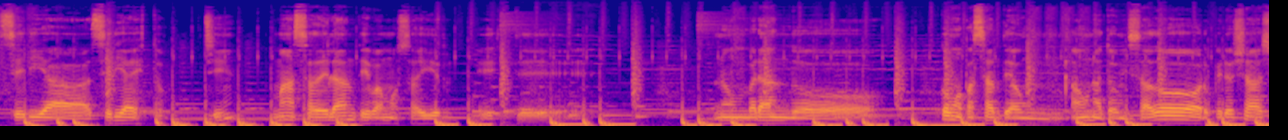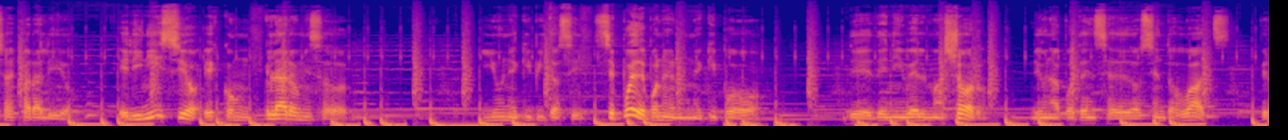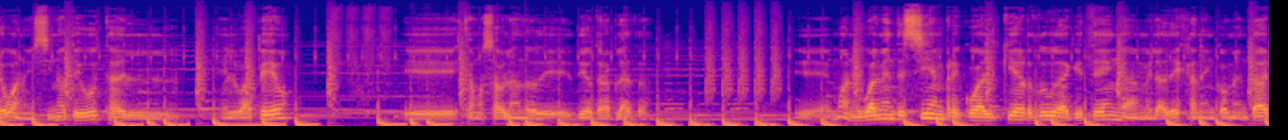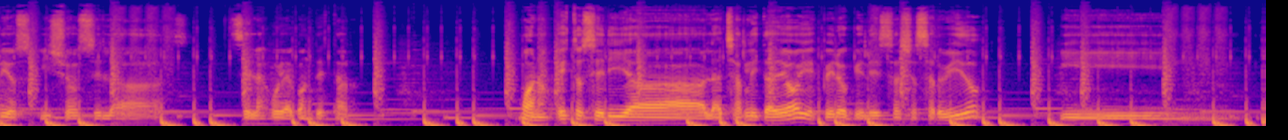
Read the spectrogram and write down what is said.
sería sería esto, ¿sí? Más adelante vamos a ir este, nombrando cómo pasarte a un, a un atomizador, pero ya, ya es para lío. El inicio es con claromizador y un equipito así. Se puede poner un equipo de, nivel mayor, de una potencia de 200 watts, pero bueno, y si no te gusta el, el vapeo, eh, estamos hablando de, otra plata. Eh, bueno, igualmente siempre cualquier duda que tengan me la dejan en comentarios y yo se las, se las voy a contestar. Bueno, esto sería la charlita de hoy, espero que les haya servido y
